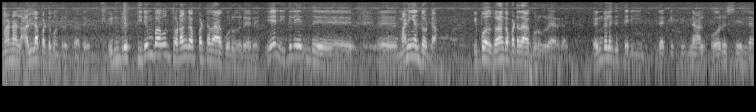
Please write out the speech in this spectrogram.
மணல் அள்ளப்பட்டு கொண்டிருக்கிறது. இன்று திரும்பவும் தொடங்கப்பட்டதாக கூறுகிறார். ஏன் இதிலிருந்து மணியந்தோட்டம் இப்போது தொடங்கப்பட்டதாக கூறுகிறார்கள்? எங்களுக்கு தெரியும் இதற்கு பின்னால் ஒரு சில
